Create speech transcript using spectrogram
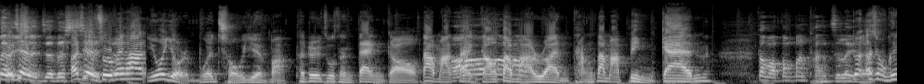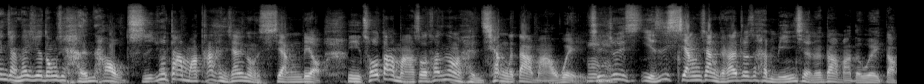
而且而且，除非他，因为有人不会抽烟嘛，他就会做成蛋糕、大麻蛋糕、大麻软糖、大麻饼干、大麻棒棒糖之类的。对，而且我跟你讲，那些东西很好吃，因为大麻它很像一种香料。你抽大麻的时候，它是那种很呛的大麻味，其实就是也是香香，可它就是很明显的大麻的味道。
